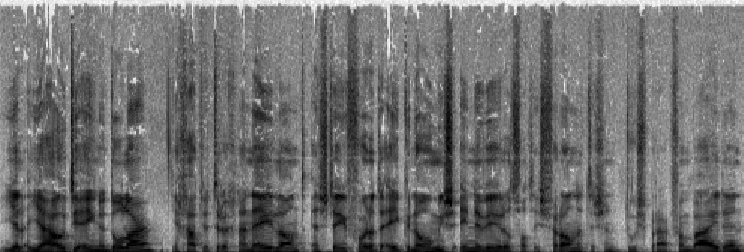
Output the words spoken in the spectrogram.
je, je houdt die ene dollar, je gaat weer terug naar Nederland en stel je voor dat er economisch in de wereld wat is veranderd. Er is een toespraak van Biden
